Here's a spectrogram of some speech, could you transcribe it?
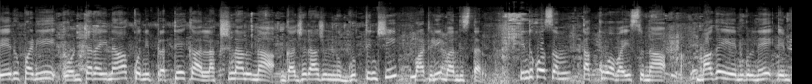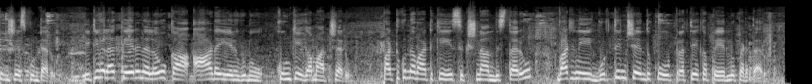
వేరుపడి ఒంటరైన కొన్ని ప్రత్యేక లక్షణాలున్న గజరాజులను గుర్తించి వాటిని బంధిస్తారు. ఇందుకోసం తక్కువ వయసున్న మగ ఏనుగులనే ఎంపిక చేసుకుంటారు. ఇటీవల కేరళలో ఒక ఆడ ఏనుగును కుంకిగా మార్చారు. పట్టుకున్న వాటికి శిక్షణ అందిస్తారు. వాటిని గుర్తించేందుకు ప్రత్యేక పేర్లు పెడతారు.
